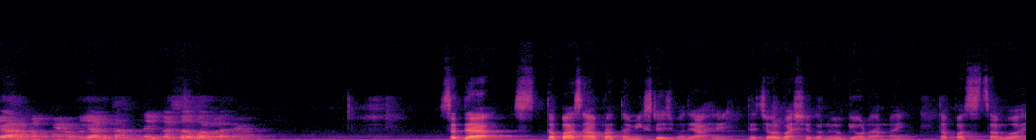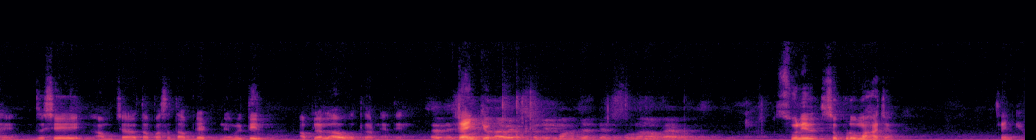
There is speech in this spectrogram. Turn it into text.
या यांचा नेमका सहभाग काय? सध्या तपास हा प्राथमिक स्टेजमध्ये आहे. त्याच्यावर भाष्य करणं योग्य होणार नाही. तपास चालू आहे. जसे आमच्या तपासात अपडेट मिळतील आपल्याला अवगत करण्यात येईल. Thank you Sunil Supdu Mahajan. Thank you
